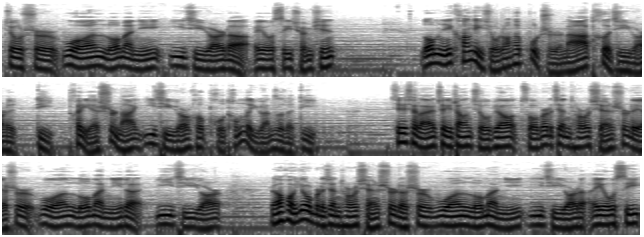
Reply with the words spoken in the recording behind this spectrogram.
就是沃恩罗曼尼一级园的 AOC 全拼。罗曼尼康帝酒庄它不只拿特级园的地，它也是拿一级园和普通的园子的地。接下来这张酒标左边的箭头显示的也是沃恩罗曼尼的一级园，然后右边的箭头显示的是沃恩罗曼尼一级园的 AOC。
